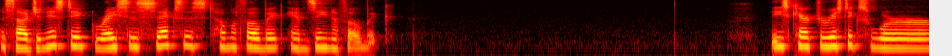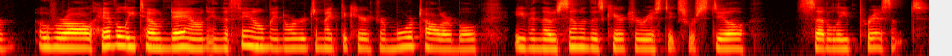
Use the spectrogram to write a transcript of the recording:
misogynistic, racist, sexist, homophobic, and xenophobic. These characteristics were overall heavily toned down in the film in order to make the character more tolerable, even though some of those characteristics were still subtly present.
